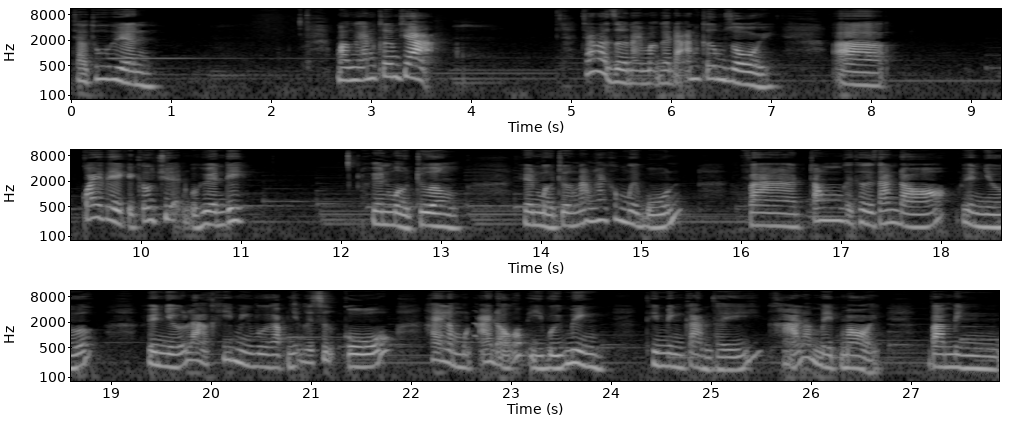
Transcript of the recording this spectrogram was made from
Chào Thu Huyền. Mọi người ăn cơm chưa ạ? Chắc là giờ này mọi người đã ăn cơm rồi. À, quay về cái câu chuyện của Huyền đi. Huyền mở trường. Huyền mở trường năm 2014 và trong cái thời gian đó Huyền nhớ Huyền nhớ là khi mình vừa gặp những cái sự cố hay là một ai đó góp ý với mình thì mình cảm thấy khá là mệt mỏi và mình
